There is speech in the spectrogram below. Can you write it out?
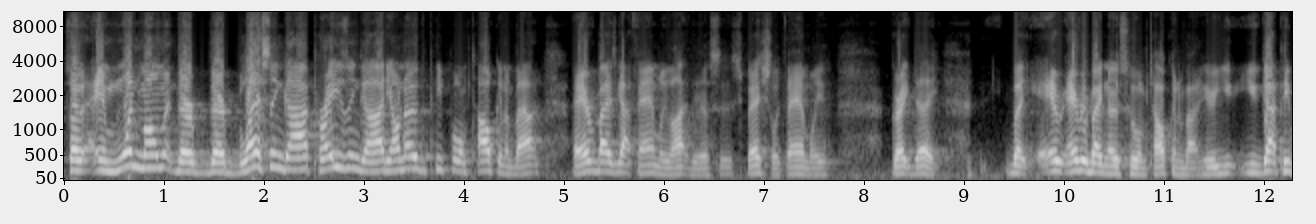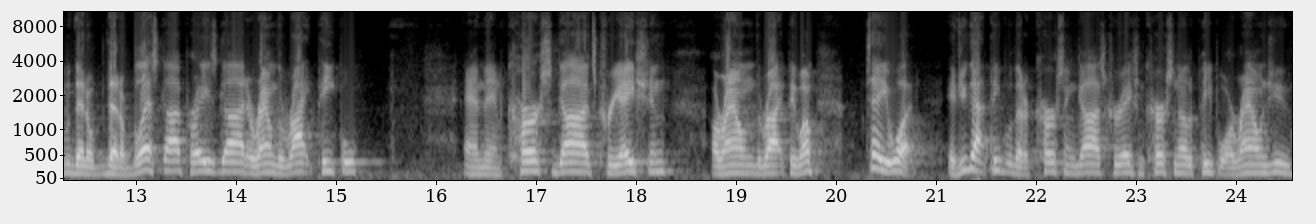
So in one moment, they're, they're blessing God, praising God. Y'all know the people I'm talking about. Everybody's got family like this, especially family. Great day but everybody knows who I'm talking about here. You, you got people that'll, that'll bless God, praise God around the right people. and then curse God's creation around the right people. I'm, tell you what, if you got people that are cursing God's creation, cursing other people around you,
